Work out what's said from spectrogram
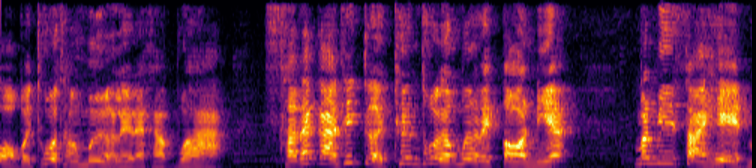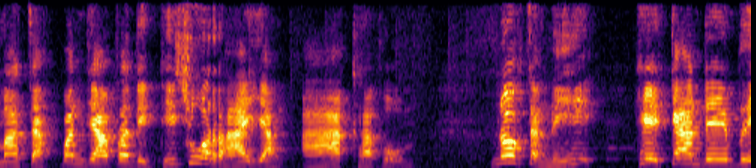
ออกไปทั่วทั้งเมืองเลยนะครับว่า สถานการณ์ที่เกิดขึ้นทั่วทั้งเมืองในตอนนี้มันมีสาเหตุมาจากปัญญาประดิษฐ์ที่ชั่วร้ายอย่างอาร์คครับผม นอกจากนี้เหตุการณ์เดย์เบร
